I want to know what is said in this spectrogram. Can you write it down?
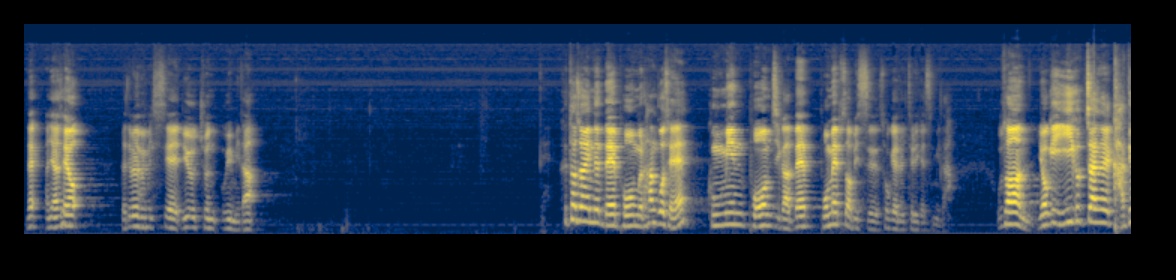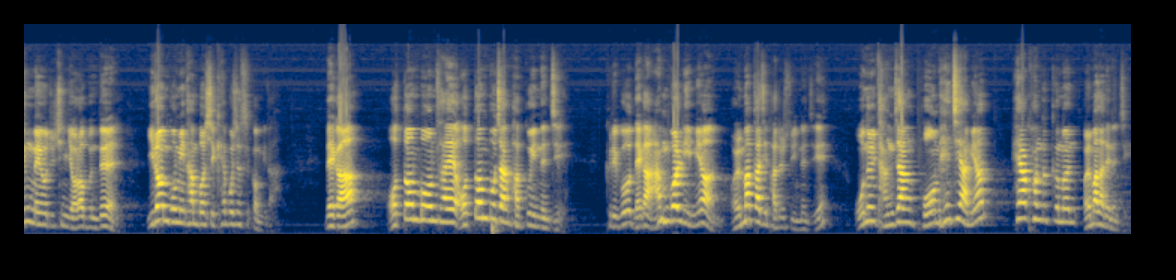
네, 안녕하세요. 레드벨벳의 류준우입니다. 네, 흩어져 있는 내 보험을 한 곳에 국민보험지갑의 보맵 서비스 소개를 드리겠습니다. 우선 여기 이 극장을 가득 메워주신 여러분들 이런 고민 한 번씩 해보셨을 겁니다. 내가 어떤 보험사에 어떤 보장 받고 있는지 그리고 내가 암 걸리면 얼마까지 받을 수 있는지 오늘 당장 보험 해지하면 해약 환급금은 얼마나 되는지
